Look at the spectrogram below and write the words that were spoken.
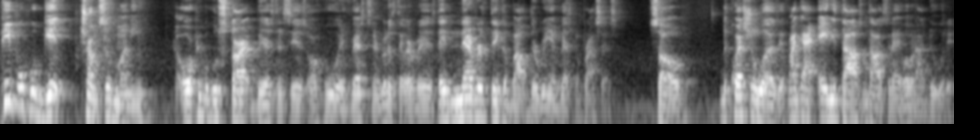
people who get chunks of money, or people who start businesses, or who invest in real estate, whatever it is, they never think about the reinvestment process. So the question was, if I got eighty thousand dollars today, what would I do with it?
